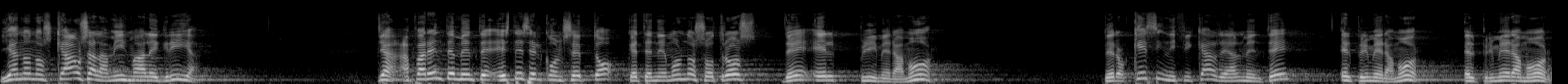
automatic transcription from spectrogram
Ya no nos causa la misma alegría. Ya, aparentemente este es el concepto que tenemos nosotros del el primer amor. Pero ¿qué significa realmente el primer amor, el primer amor.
